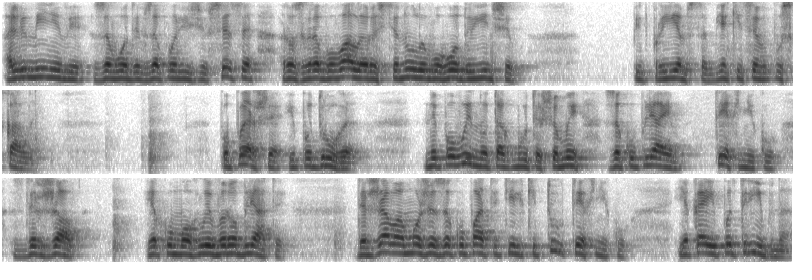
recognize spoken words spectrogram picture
Алюмінієві заводи в Запоріжжі, все це розграбували, розтягнули в угоду іншим підприємствам, які це випускали. По-перше, і по-друге, не повинно так бути, що ми закупляємо техніку з держав, яку могли виробляти. Держава може закупати тільки ту техніку, яка їй потрібна.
